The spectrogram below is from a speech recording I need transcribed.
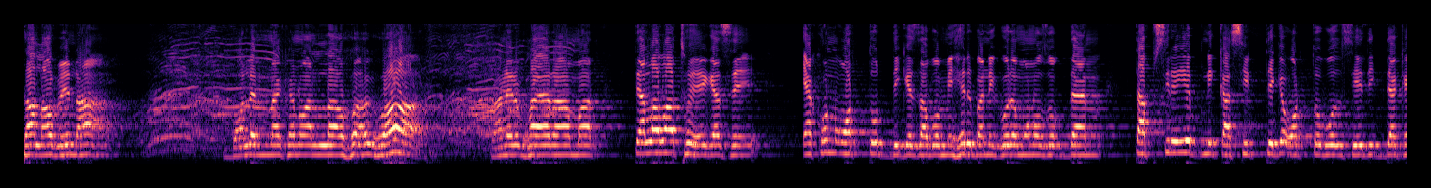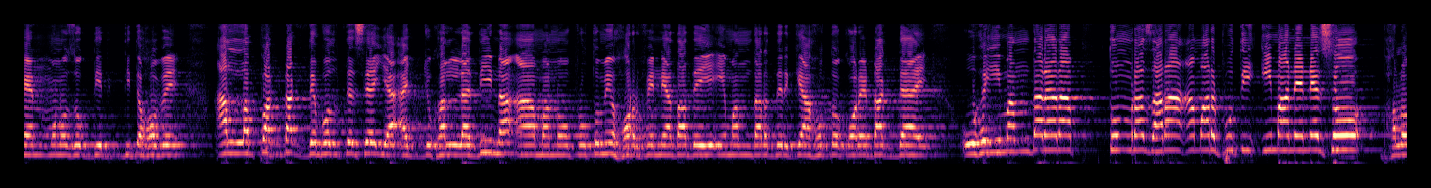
জ্বালাবে না। বলেন না কেন আল্লাহ আকবার? প্রাণের ভাইয়ারা আমার তেলাবাত হয়ে গেছে। এখন অর্থর দিকে যাব, মেহরবানি করে মনোযোগ দেন। তাপসিরে আপনি কাশির থেকে অর্থ বলছে, এদিক দেখেন মনোযোগ দিতে হবে। আল্লাহ পাক ডাকতে বলতেছে, ইয়া আজ্জুখাল্লাদিনা আমানো প্রথমে হরফে নেদা দেয় ইমানদারদেরকে আহত করে ডাক দেয়। ওহে ইমানদারেরা, তোমরা যারা আমার প্রতি ইমান এনেছো, ভালো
